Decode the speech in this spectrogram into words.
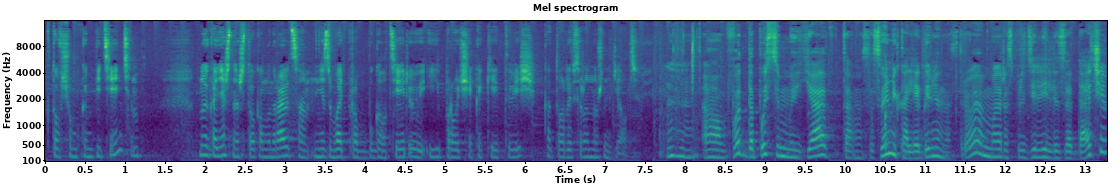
кто в чем компетентен. Ну и, конечно, что кому нравится, не забывать про бухгалтерию и прочие какие-то вещи, которые все равно нужно делать. Угу. А, вот, допустим, я там со своими коллегами настроим, мы распределили задачи.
